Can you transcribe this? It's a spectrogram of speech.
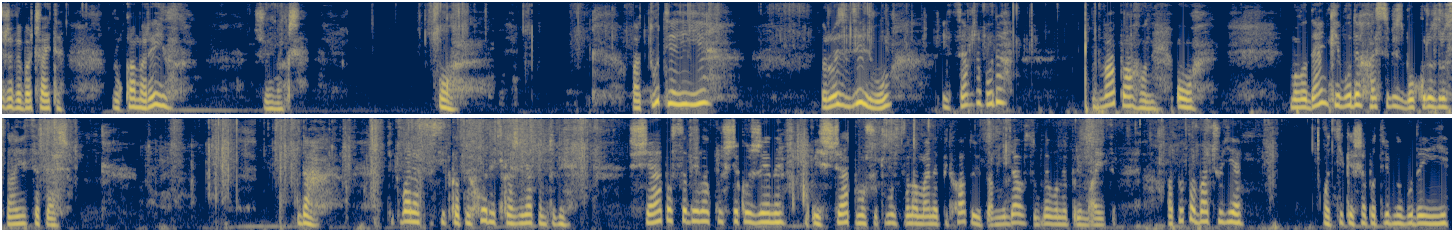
Вже вибачайте, руками рию, що інакше. О. А тут я її розділю, і це вже буде два пагони. О, молоденький буде, хай собі збоку розростається теж. Да. Тут Валя сусідка приходить, каже, я там тобі ще посадила кущик ожини і ще, тому що чомусь вона в мене під хатою, там ніде особливо не приймається. А тут, я бачу, є. От тільки ще потрібно буде її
